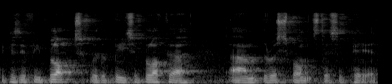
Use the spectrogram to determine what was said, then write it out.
because if we blocked with a beta blocker, um, the response disappeared.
